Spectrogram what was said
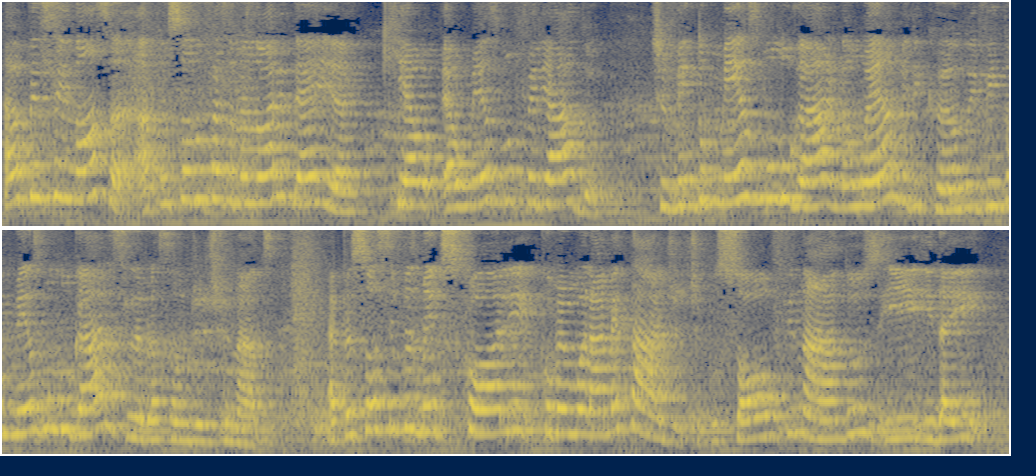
Aí eu pensei, nossa, a pessoa não faz a menor ideia que é, é o mesmo feriado vem do mesmo lugar, não é americano e vem do mesmo lugar a celebração do Dia de Finados. A pessoa simplesmente escolhe comemorar metade, tipo só o finados e, e daí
